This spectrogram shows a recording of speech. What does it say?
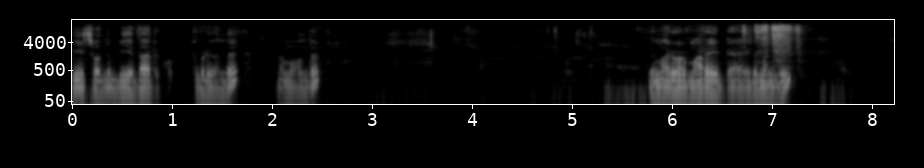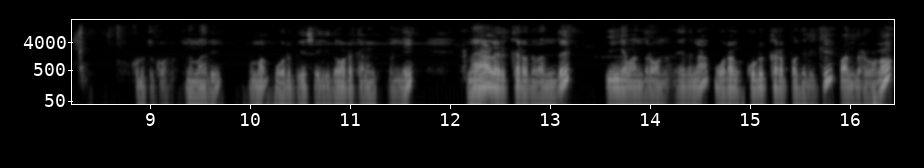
பீஸ் வந்து இப்படியே தான் இருக்கும். இப்படி வந்து நம்ம வந்து இந்த மாதிரி ஒரு மறையிட்ட இது பண்ணி கொடுத்துக்கணும். இந்த மாதிரி நம்ம ஒரு பீஸை இதோட கனெக்ட் பண்ணி மேலே இருக்கிறது வந்து இங்கே வந்துடணும் எதுனா உரம் கொடுக்குற பகுதிக்கு வந்துடணும்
